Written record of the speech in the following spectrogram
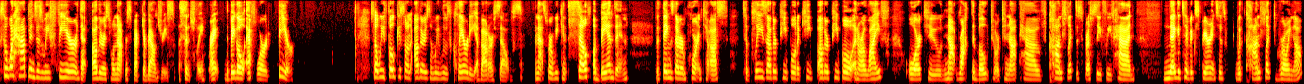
So what happens is we fear that others will not respect our boundaries, essentially, right? The big old F word, fear. So we focus on others and we lose clarity about ourselves. And that's where we can self abandon the things that are important to us to please other people, to keep other people in our life, or to not rock the boat, or to not have conflict, especially if we've had negative experiences with conflict growing up.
